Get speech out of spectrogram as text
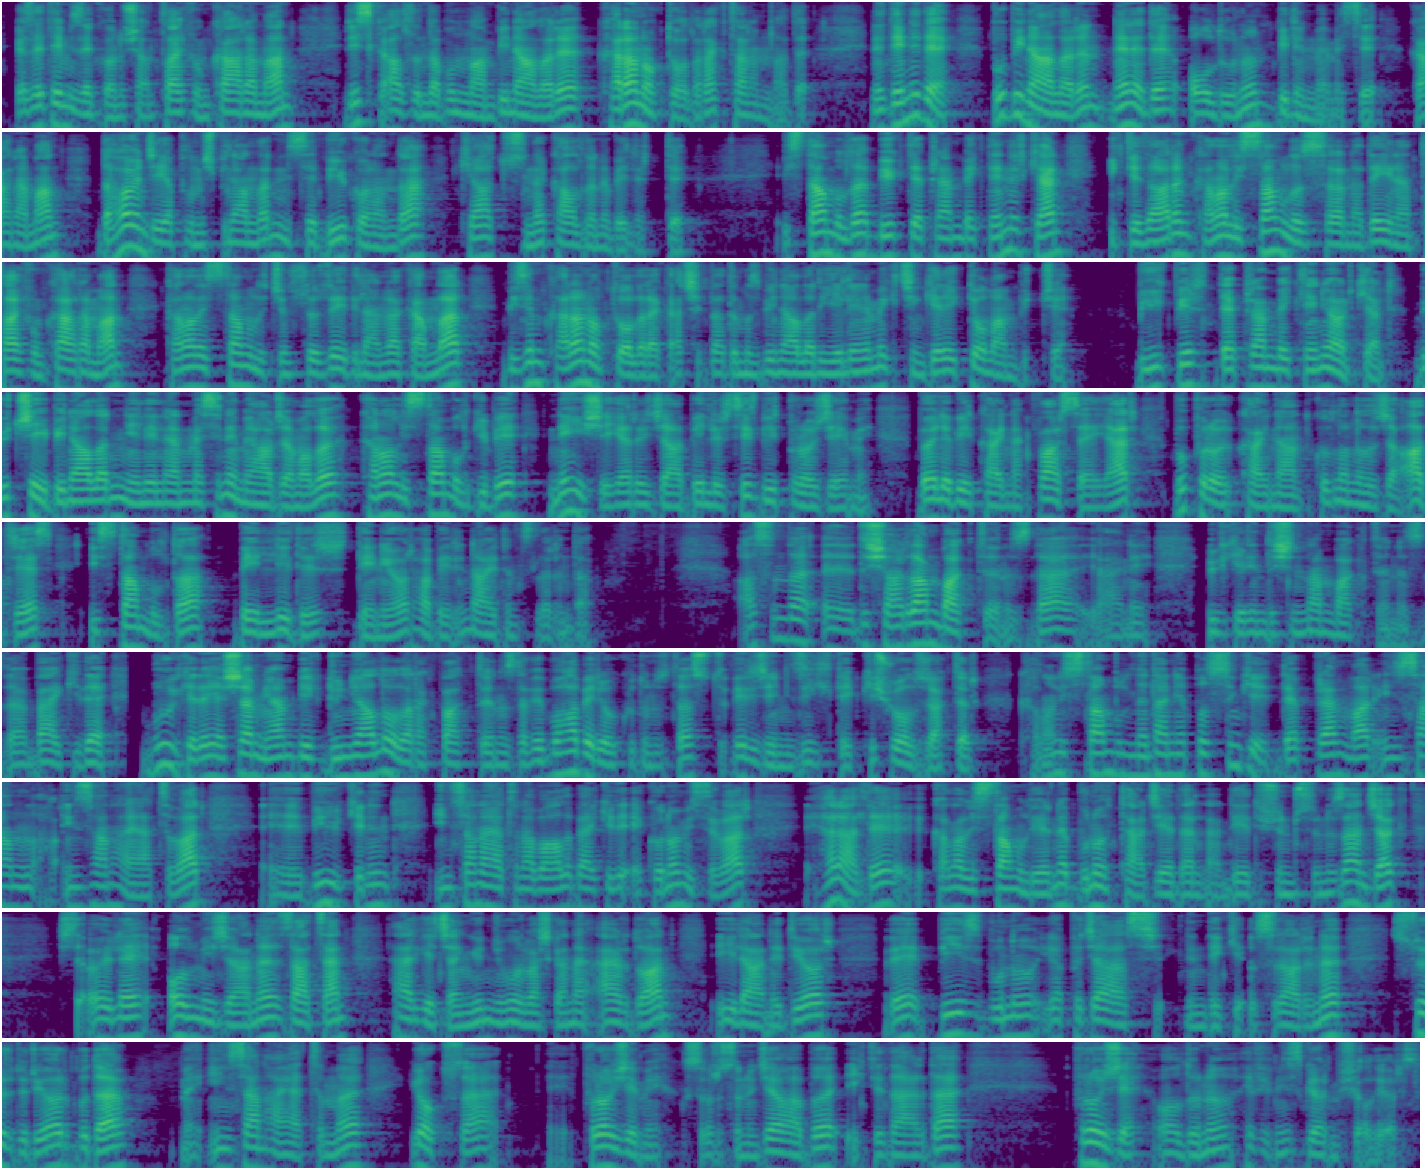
Gazetemize konuşan Tayfun Kahraman risk altında bulunan binaları kara nokta olarak tanımladı. Nedeni de bu binaların nerede olduğunun bilinmemesi. Kahraman daha önce yapılmış planların ise büyük oranda kağıt üstünde kaldığını belirtti. İstanbul'da büyük deprem beklenirken iktidarın Kanal İstanbul ısrarına değinen Tayfun Kahraman, Kanal İstanbul için sözü edilen rakamlar bizim kara nokta olarak açıkladığımız binaları yenilemek için gerekli olan bütçe. Büyük bir deprem bekleniyorken bütçeyi binaların yenilenmesine mi harcamalı, Kanal İstanbul gibi ne işe yarayacağı belirsiz bir projeye mi? Böyle bir kaynak varsa eğer bu kaynağın kullanılacağı adres İstanbul'da bellidir deniyor haberin ayrıntılarında. Aslında e, dışarıdan baktığınızda yani ülkenin dışından baktığınızda belki de bu ülkede yaşamayan bir dünyalı olarak baktığınızda ve bu haberi okuduğunuzda vereceğiniz ilk tepki şu olacaktır. Kanal İstanbul neden yapılsın ki? Deprem var, insan insan hayatı var. E, bir ülkenin insan hayatına bağlı belki de ekonomisi var. E, herhalde Kanal İstanbul yerine bunu tercih ederler diye düşünürsünüz ancak işte öyle olmayacağını zaten her geçen gün Cumhurbaşkanı Erdoğan ilan ediyor ve biz bunu yapacağız şeklindeki ısrarını sürdürüyor. Bu da e, insan hayatı mı yoksa e, proje mi sorusunun cevabı iktidarda proje olduğunu hepimiz görmüş oluyoruz.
